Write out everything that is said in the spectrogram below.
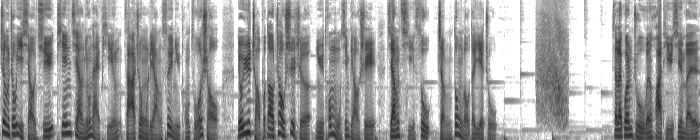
郑州一小区天降牛奶瓶砸中两岁女童左手，由于找不到肇事者，女童母亲表示将起诉整栋楼的业主。再来关注文化体育新闻。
